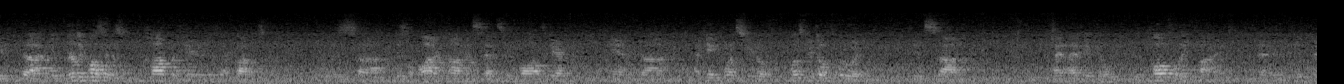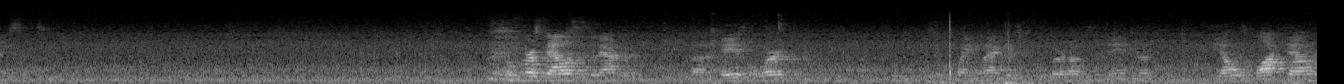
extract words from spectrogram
It, uh, it really wasn't as complicated as I thought it was. It was uh, there's a lot of common sense involved here, and uh, I think once you go once we go through it, it's um, I, I think you'll, you'll hopefully find that it, it makes sense. So first, Alice is an acronym. Uh, A is alert, plain language, we learn others in danger. The L is lockdown,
